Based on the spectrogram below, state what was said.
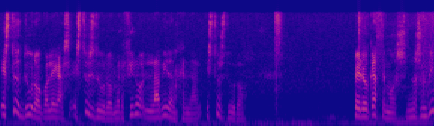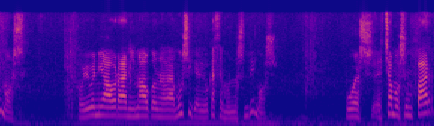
Esto es duro, colegas, esto es duro, me refiero a la vida en general, esto es duro. Pero ¿qué hacemos? ¿Nos hundimos? Como yo venía ahora animado con la música, digo, ¿qué hacemos? ¿Nos hundimos? Pues echamos un par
